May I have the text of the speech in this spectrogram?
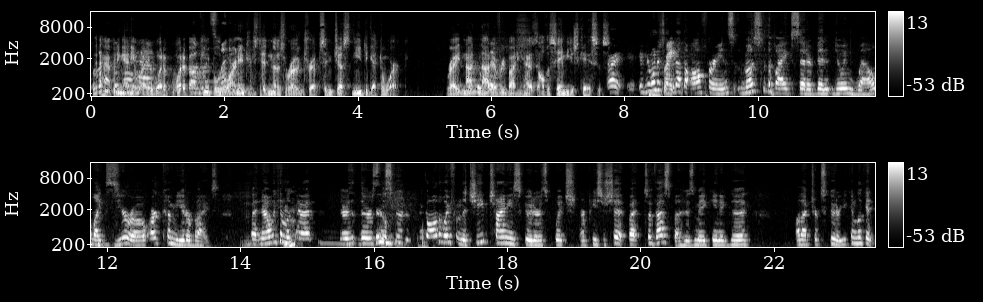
What happening anyway. have- What what about people less who aren't interested in those road trips and just need to get to work? Right? Not not everybody has all the same use cases. All right. If you want to talk Right. about the offerings, most of the bikes that have been doing well, like Zero, are commuter bikes. Mm-hmm. But now we can look mm-hmm. at there's there's the scooters. All the way from the cheap Chinese scooters, which are a piece of shit, but to Vespa, who's making a good electric scooter. You can look at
